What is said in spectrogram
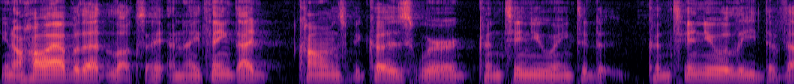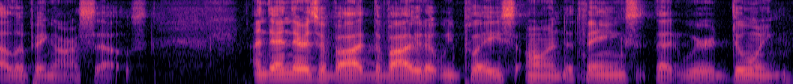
You know, however that looks, and I think that comes because we're continuing to de- continually developing ourselves. And then there's the value that we place on the things that we're doing.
